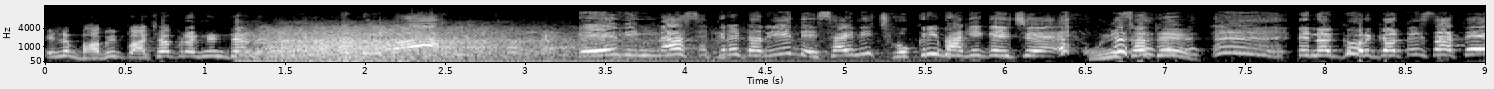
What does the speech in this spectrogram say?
એટલે ભાભી પાછા પ્રેગ્નન્ટ થયા ને? એ વિંગના સેક્રેટરી દેસાઈની છોકરી ભાગી ગઈ છે. કોની સાથે? એના ઘરઘટી સાથે.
